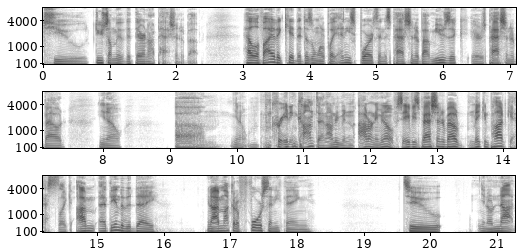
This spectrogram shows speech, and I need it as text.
to do something that they're not passionate about. Hell, if I have a kid that doesn't want to play any sports and is passionate about music or is passionate about, you know, um, you know, creating content. I don't even I don't even know if Savvy's passionate about making podcasts. Like I'm at the end of the day, you know, I'm not going to force anything to you know, not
